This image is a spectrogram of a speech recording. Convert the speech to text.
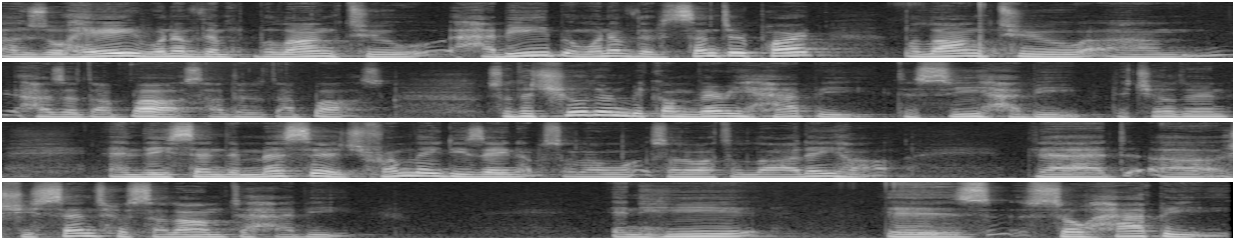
uh, Zuhair, one of them belonged to Habib, and one of the center part belonged to um, Hazrat Abbas, Hazrat Abbas. So the children become very happy to see Habib, the children, and they send a message from Lady Zainab salawatullah alayha that uh, she sends her salam to Habib. And he is so happy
